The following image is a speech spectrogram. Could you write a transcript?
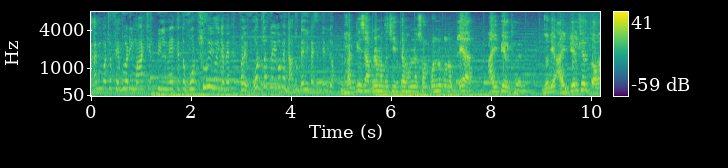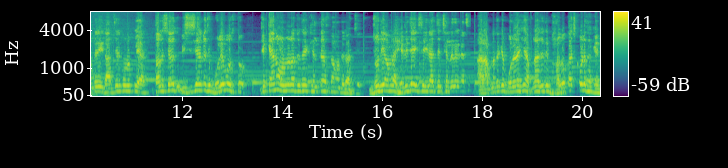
আগামী বছর ফেব্রুয়ারি, মার্চ, এপ্রিল, মেতে তো ভোট শুরুই হয়ে যাবে, ফলে ভোট যত এগোবে দাদু ডেলি প্যাসেঞ্জারই যত ভাগ্যিস আপনার মতো চিন্তা ভাবনা সম্পন্ন কোনো প্লেয়ার আইপিএল খেলে না যদি আইপিএল খেলতো, আমাদের এই রাজ্যের কোনো প্লেয়ার তাহলে সে হয়তো বিসিসিআই এর কাছে বলে বসতো যে কেন অন্য রাজ্য থেকে খেলতে আসবে আমাদের রাজ্যে? যদি আমরা হেরে যাই সেই রাজ্যের ছেলেদের কাছে। আর আপনাদেরকে বলে রাখি, আপনারা যদি ভালো কাজ করে থাকেন,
